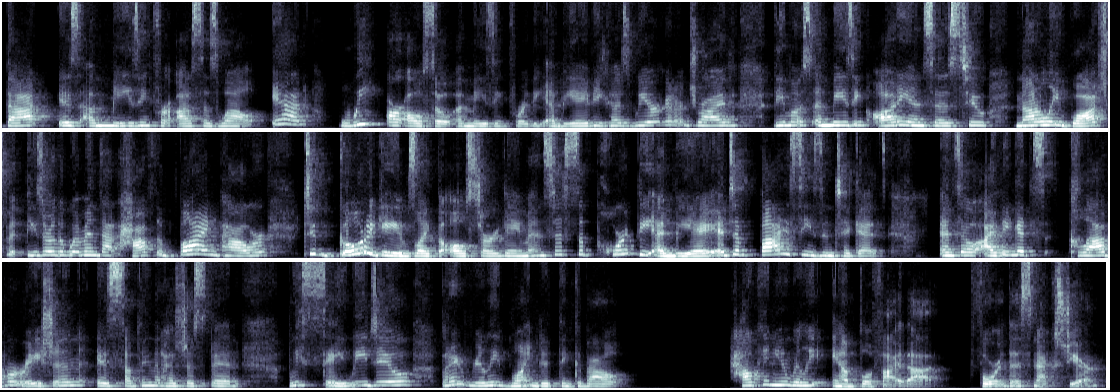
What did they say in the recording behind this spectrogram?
that is amazing for us as well. And we are also amazing for the NBA because we are going to drive the most amazing audiences to not only watch, but these are the women that have the buying power to go to games like the All Star game and to support the NBA and to buy season tickets. And so I think it's collaboration is something that has just been, we say we do, but I really want you to think about how can you really amplify that for this next year?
